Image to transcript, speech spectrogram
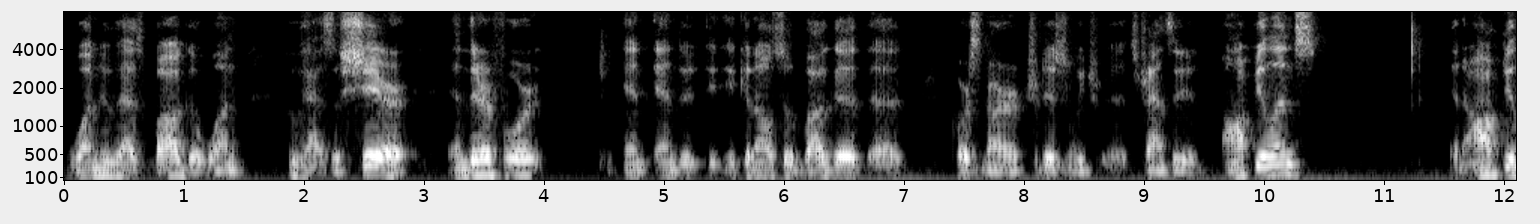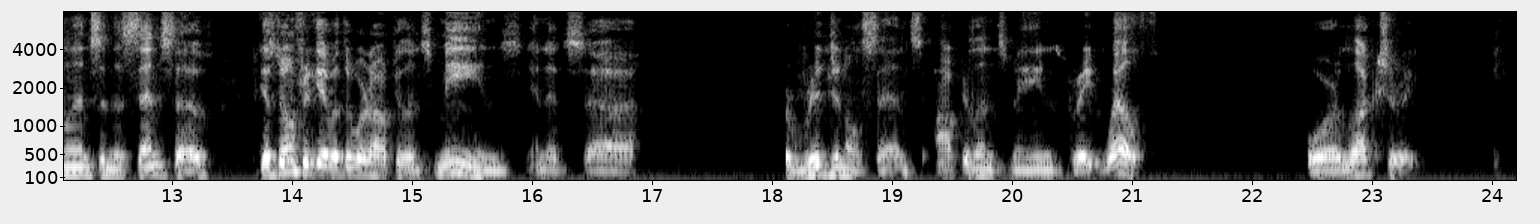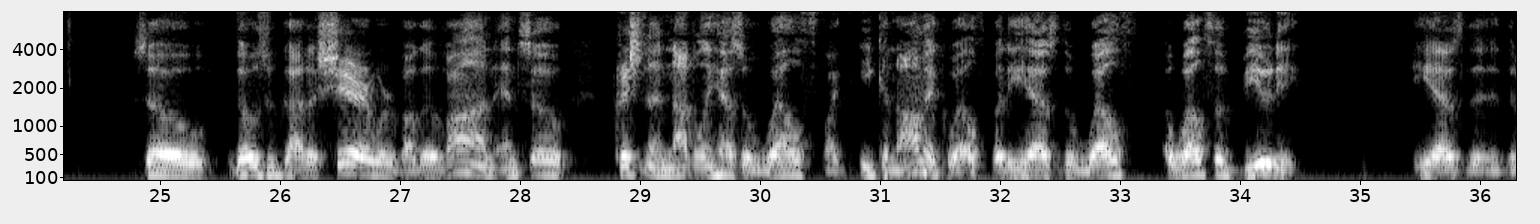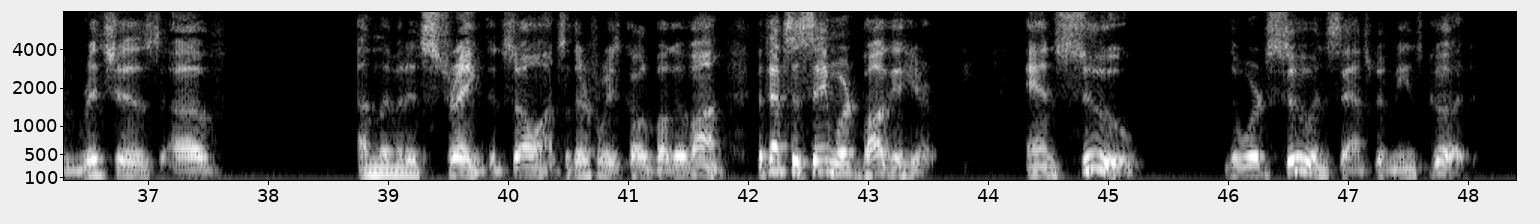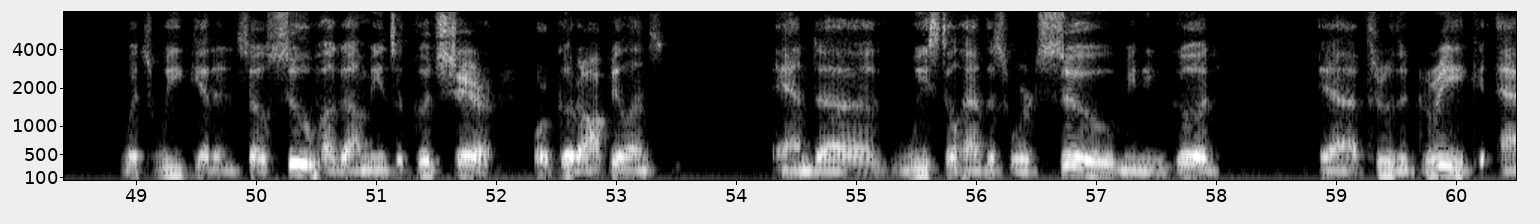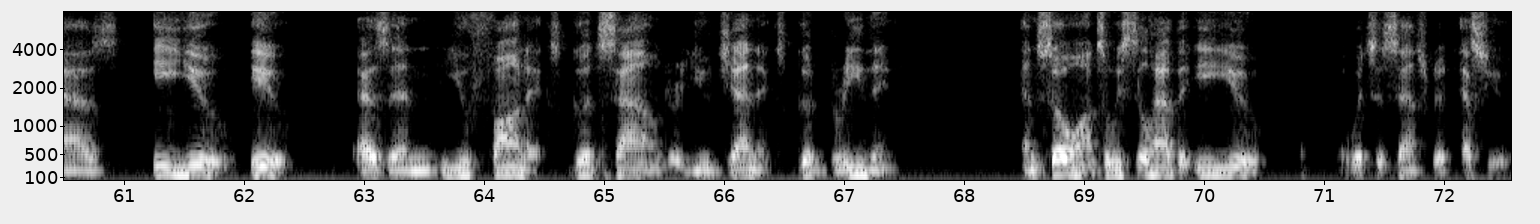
One who has bhaga, one who has a share, and therefore, and and it, it can also bhaga. Uh, of course, in our tradition, we it's translated opulence, and opulence in the sense of because don't forget what the word opulence means in its uh, original sense. Opulence means great wealth or luxury. So those who got a share were Bhagavan, and so Krishna not only has a wealth like economic wealth, but he has the wealth a wealth of beauty he has the, the riches of unlimited strength and so on. So therefore he's called Bhagavan. But that's the same word Bhaga here. And Su, the word Su in Sanskrit means good, which we get in. So Su Bhaga means a good share or good opulence. And uh, we still have this word Su, meaning good, uh, through the Greek as EU, EU as in euphonics, good sound, or eugenics, good breathing, and so on. So we still have the EU, which is Sanskrit SU.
